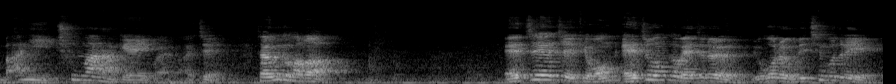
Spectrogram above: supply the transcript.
많이 충만하게 이거예요. 알지? 자 여기도 봐봐. 에즈 에즈 이렇게 원 에즈 원급 에즈를 요거를 우리 친구들이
